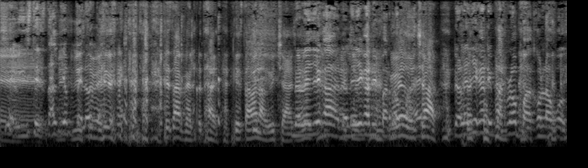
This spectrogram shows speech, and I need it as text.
Se viste, está el tío en me- me pelota. Está pelota, que estaba en la ducha. No le llega, no le llega ni para ropa. ¿eh? No le llega ni para ropa con la voz.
